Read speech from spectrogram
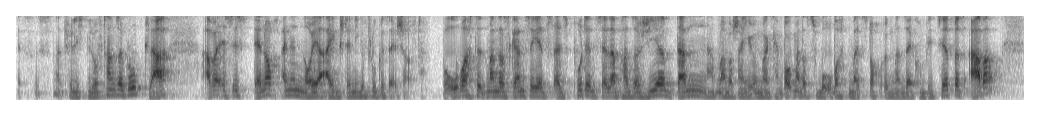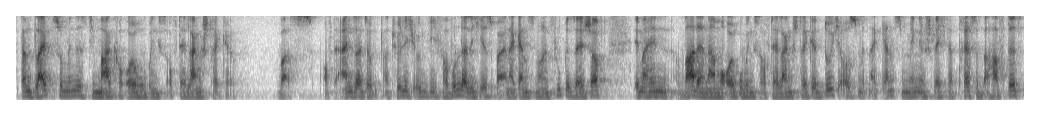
Es ist natürlich die Lufthansa Group, klar, aber es ist dennoch eine neue eigenständige Fluggesellschaft. Beobachtet man das Ganze jetzt als potenzieller Passagier, dann hat man wahrscheinlich irgendwann keinen Bock mehr, das zu beobachten, weil es doch irgendwann sehr kompliziert wird. Aber dann bleibt zumindest die Marke Eurowings auf der Langstrecke. Was auf der einen Seite natürlich irgendwie verwunderlich ist bei einer ganz neuen Fluggesellschaft. Immerhin war der Name Eurowings auf der Langstrecke durchaus mit einer ganzen Menge schlechter Presse behaftet.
